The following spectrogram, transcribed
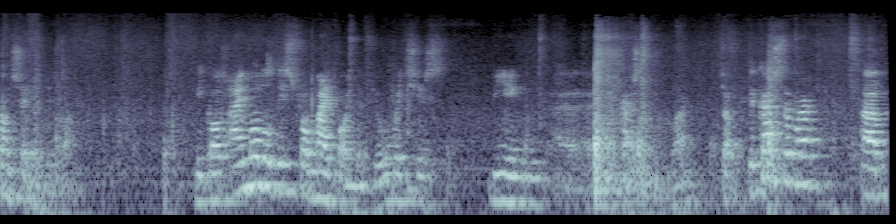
consider this one. Because I model this from my point of view, which is being uh, a customer, right? So the customer um,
